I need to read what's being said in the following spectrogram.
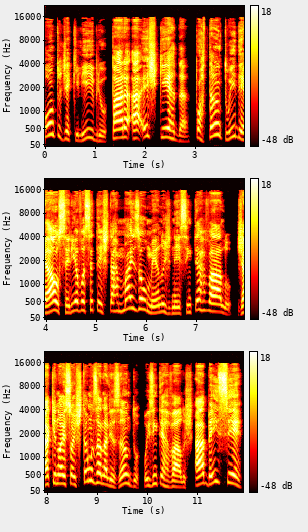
ponto de equilíbrio para a esquerda. Portanto, o ideal seria você testar mais ou menos nesse intervalo, já que nós só estamos analisando os intervalos a, b e c.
